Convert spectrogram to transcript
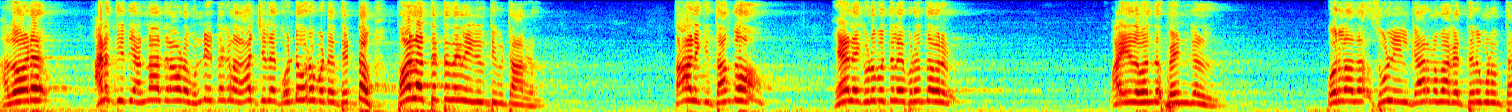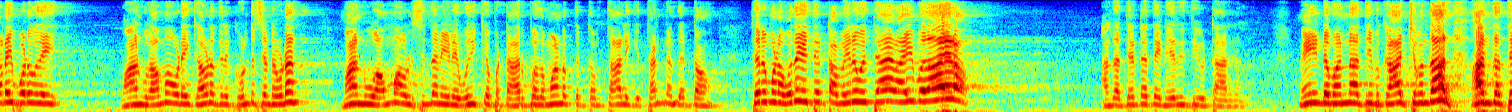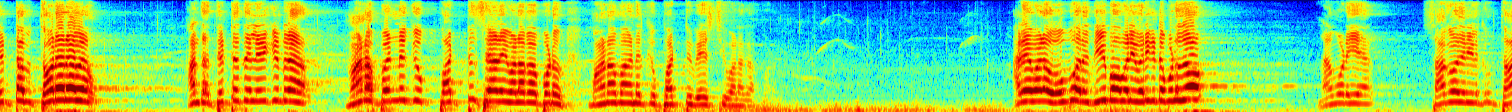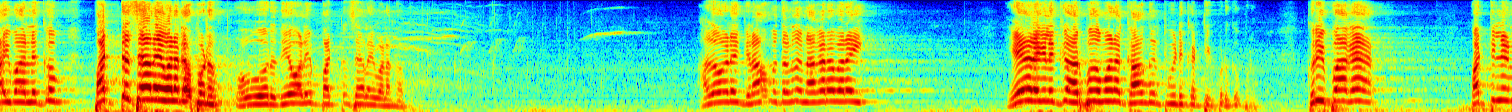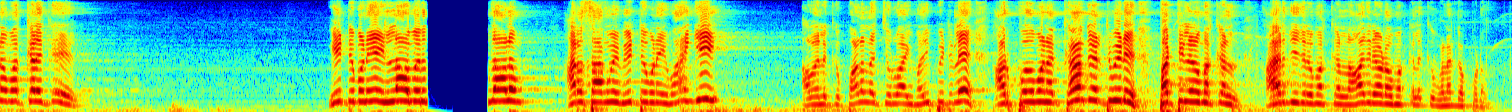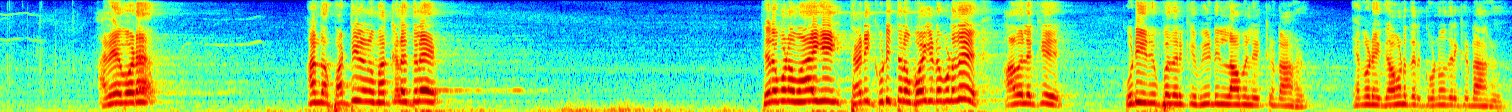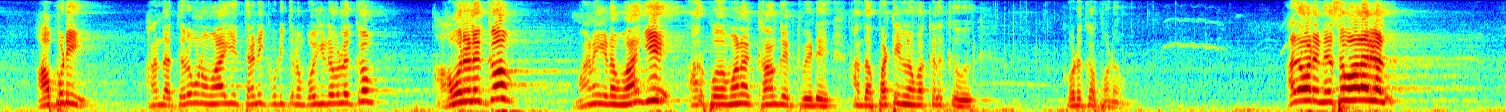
அதோடு அனைத்து இந்திய அண்ணா திராவிட முன்னேற்றங்கள் ஆட்சியில் கொண்டு வரப்பட்ட திட்டம் பல திட்டங்களை நிறுத்திவிட்டார்கள் தாலிக்கு தங்கம் ஏழை குடும்பத்தில் பிறந்தவர்கள் வயது வந்த பெண்கள் பொருளாதார சூழ்நிலையின் காரணமாக திருமணம் தடைப்படுவதை மாண்பு அம்மாவுடைய கவனத்திற்கு கொண்டு சென்றவுடன் மாண்பு அம்மாவில் சிந்தனையிலே ஒதுக்கப்பட்ட அற்புதமான திட்டம் தாலிக்கு தங்கம் திட்டம் திருமண உதவி திட்டம் இருபத்தி ஆயிரம் ஐம்பதாயிரம். அந்த திட்டத்தை நிறுத்தி விட்டார்கள். மீண்டும் அண்ணா திமுக ஆட்சி வந்தால் அந்த திட்டம் தொடரவும் அந்த திட்டத்தில் இருக்கின்ற மணப்பெண்ணுக்கு பட்டு சேலை வழங்கப்படும் மணமகனுக்கு பட்டு வேஷ்டி வழங்கப்படும். அதே போல ஒவ்வொரு தீபாவளி வருகின்ற பொழுதும் நம்முடைய சகோதரிகளுக்கும் தாய்மார்களுக்கும் பட்டு சேலை வழங்கப்படும். ஒவ்வொரு தீபாவளியும் பட்டு சேலை வழங்கப்படும். அதோடு கிராமத்திலிருந்து நகரம் வரை ஏழைகளுக்கு அற்புதமான காங்கிரீட் வீடு கட்டி கொடுக்கப்படும். குறிப்பாக பட்டியலின மக்களுக்கு வீட்டு மனையே இல்லாமல் இருந்தாலும் அரசாங்கமே வீட்டு மனை வாங்கி அவளுக்கு பல லட்சம் ரூபாய் மதிப்பீட்டிலே அற்புதமான காங்கிரட் வீடு பட்டியலின மக்கள் அருந்திதிர மக்கள் ஆதிராட மக்களுக்கு வழங்கப்படும். அதே போல அந்த பட்டியலின மக்களத்திலே திருமணமாகி தனி குடித்தனம் போய்கிட்ட பொழுது அவளுக்கு குடியிருப்பதற்கு வீடு இல்லாமல் இருக்கின்றார்கள். எங்களுடைய கவனத்திற்கு கொண்டு வந்திருக்கின்றார்கள். அப்படி அந்த திருமணமாகி தனி குடித்தனம் போகின்றவர்களுக்கும் அவர்களுக்கும் மனையிடம் வாங்கி அற்புதமான காங்கிரீட் வீடு அந்த பட்டியல மக்களுக்கு கொடுக்கப்படும். அதோட நெசவாளர்கள்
